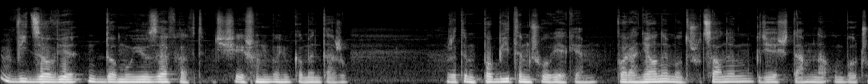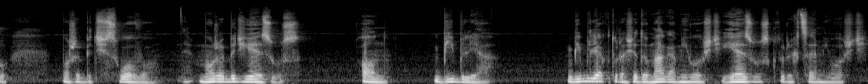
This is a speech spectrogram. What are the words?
widzowie domu Józefa w tym dzisiejszym moim komentarzu, że tym pobitym człowiekiem, poranionym, odrzuconym gdzieś tam na uboczu, może być słowo, może być Jezus. On, Biblia. Biblia, która się domaga miłości, Jezus, który chce miłości.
